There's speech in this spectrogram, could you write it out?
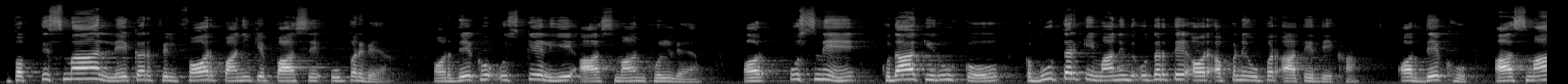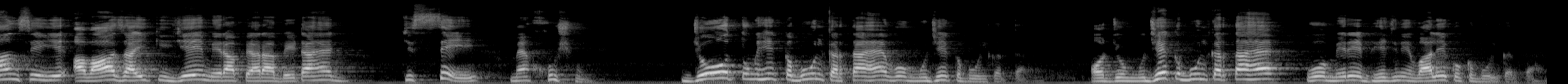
بپتسمہ لے کر فلفور پانی کے پاس سے اوپر گیا اور دیکھو اس کے لیے آسمان کھل گیا۔ اور اس نے خدا کی روح کو کبوتر کی مانند اترتے اور اپنے اوپر آتے دیکھا۔ اور دیکھو، آسمان سے یہ آواز آئی کہ یہ میرا پیارا بیٹا ہے، جس سے میں خوش ہوں۔ جو تمہیں قبول کرتا ہے، وہ مجھے قبول کرتا ہے۔ اور جو مجھے قبول کرتا ہے، وہ میرے بھیجنے والے کو قبول کرتا ہے۔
